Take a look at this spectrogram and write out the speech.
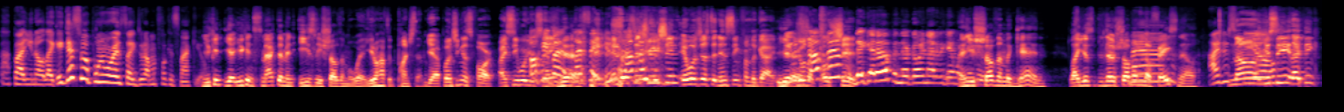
bah, bah," you know, like it gets to a point where it's like, dude, I'm gonna fucking smack you. You can yeah, you can smack them and easily shove them away. You don't have to punch them. Yeah, punching is far. I see what you're okay, saying. but Yeah. let's say in, you in shove her them, situation, it was just an instinct from the guy. Yeah. you He was shove like, oh them, shit. they get up and they're going at it again. And do you shove them again. Like just they'll shove them in the face now. I just no, feel, you see, I think a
